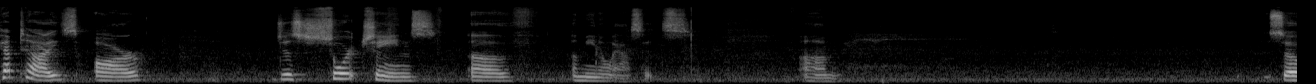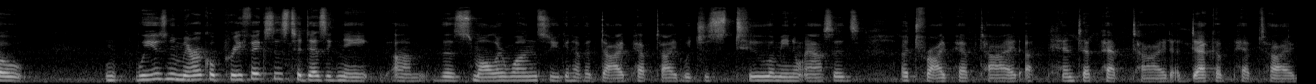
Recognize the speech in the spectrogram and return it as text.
Peptides are just short chains of amino acids. Um, so we use numerical prefixes to designate um, the smaller ones. So you can have a dipeptide, which is two amino acids, a tripeptide, a pentapeptide, a decapeptide.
